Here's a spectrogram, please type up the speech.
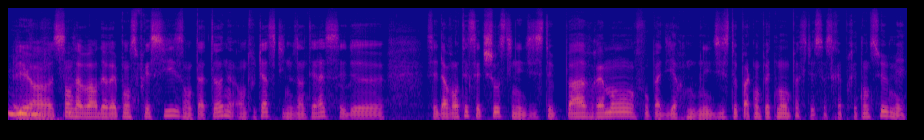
Mhm. Et euh, sans avoir de réponse précise, on tâtonne. En tout cas, ce qui nous intéresse, c'est de c'est d'inventer cette chose qui n'existe pas vraiment. Faut pas dire n'existe pas complètement parce que ce serait prétentieux, mais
